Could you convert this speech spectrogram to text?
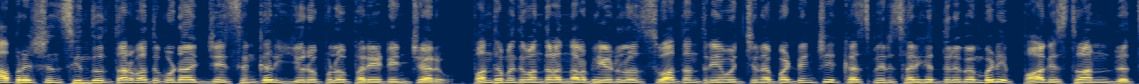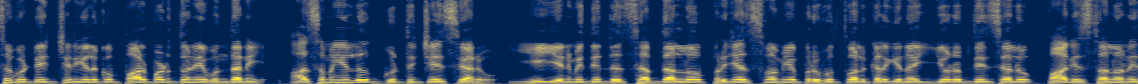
ఆపరేషన్ సింధూర్ తర్వాత కూడా జయశంకర్ యూరోప్లో పర్యటించారు. పంతొమ్మిది వందల నలభై ఏడులో స్వాతంత్ర్యం వచ్చినప్పటి నుంచి కశ్మీర్ సరిహద్దుల వెంబడి పాకిస్తాన్ రెచ్చగొట్టే చర్యలకు పాల్పడుతూనే ఉందని ఆ సమయంలో గుర్తు చేశారు. ఈ ఎనిమిది దశాబ్దాల్లో ప్రజాస్వామ్య ప్రభుత్వాలు కలిగిన యూరోప్ దేశాలు పాకిస్తాన్లోని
